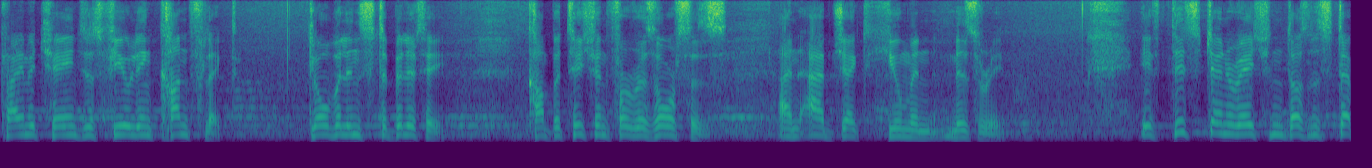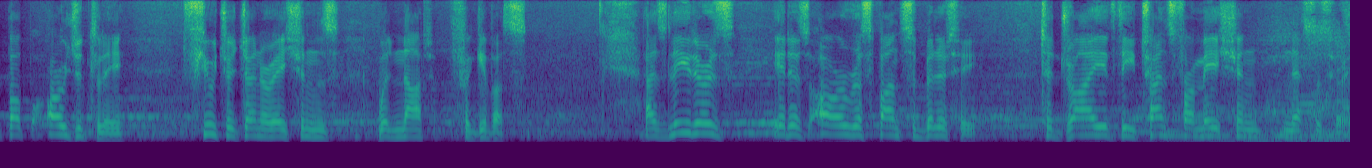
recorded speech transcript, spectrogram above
Climate change is fueling conflict, global instability, competition for resources, and abject human misery. If this generation doesn't step up urgently, future generations will not forgive us. As leaders, it is our responsibility to drive the transformation necessary.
